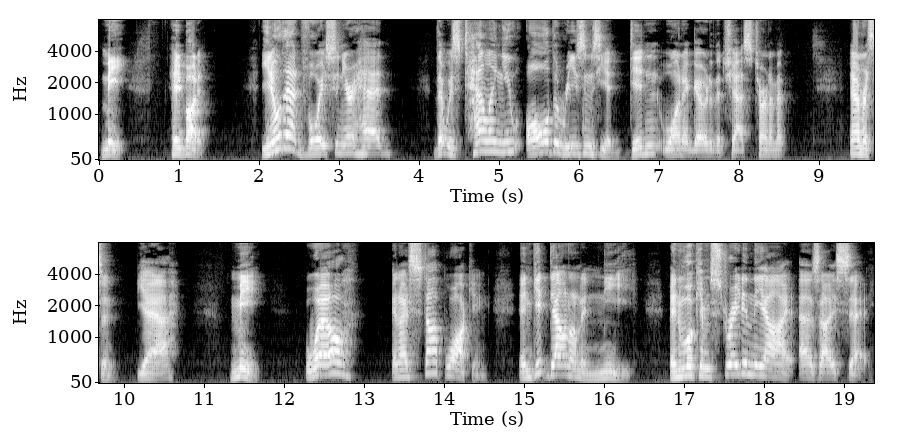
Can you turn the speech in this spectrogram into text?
Me, hey buddy, you know that voice in your head that was telling you all the reasons you didn't want to go to the chess tournament? Emerson, yeah. Me, well, and I stop walking and get down on a knee and look him straight in the eye as I say,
